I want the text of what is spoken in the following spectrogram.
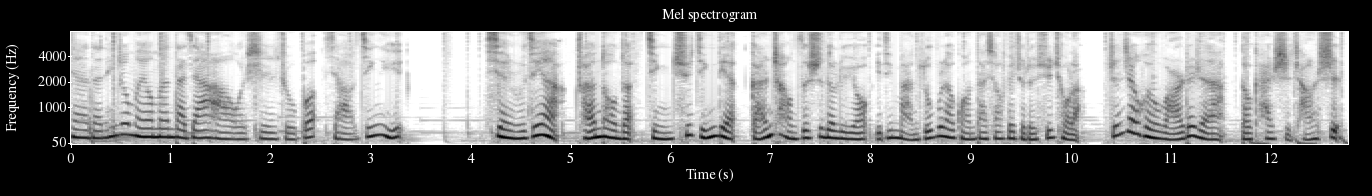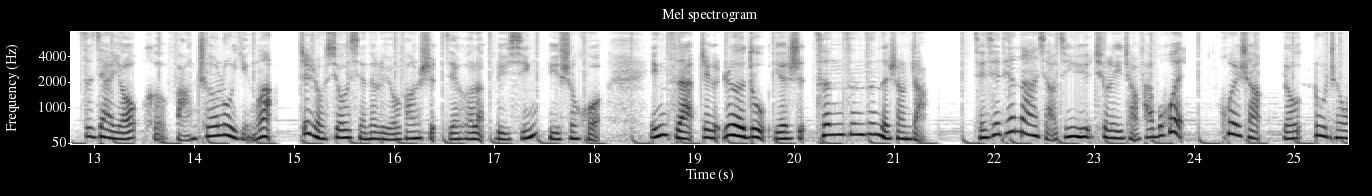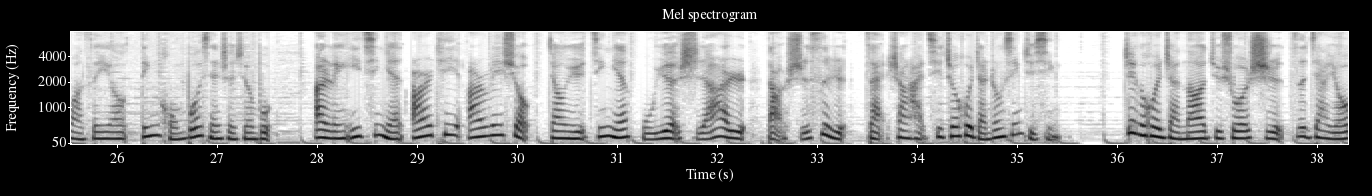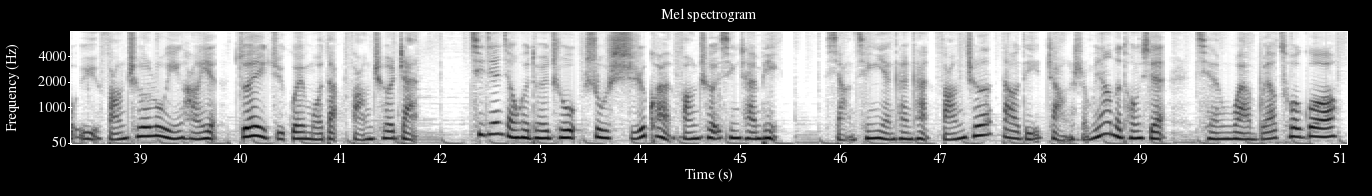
亲爱的听众朋友们，大家好，我是主播小金鱼。现如今啊，传统的景区景点赶场子式的旅游已经满足不了广大消费者的需求了。真正会玩的人啊，都开始尝试自驾游和房车露营了。这种休闲的旅游方式结合了旅行与生活，因此啊，这个热度也是蹭蹭蹭的上涨。前些天呢，小金鱼去了一场发布会，会上由路程网 CEO 丁洪波先生宣布。二零一七年 RTRV 秀将于今年五月十二日到十四日在上海汽车会展中心举行。这个会展呢，据说是自驾游与房车露营行业最具规模的房车展。期间将会推出数十款房车新产品。想亲眼看看房车到底长什么样的同学，千万不要错过哦！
